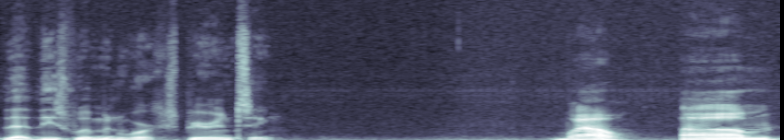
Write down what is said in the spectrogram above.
that these women were experiencing. Wow. Um,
